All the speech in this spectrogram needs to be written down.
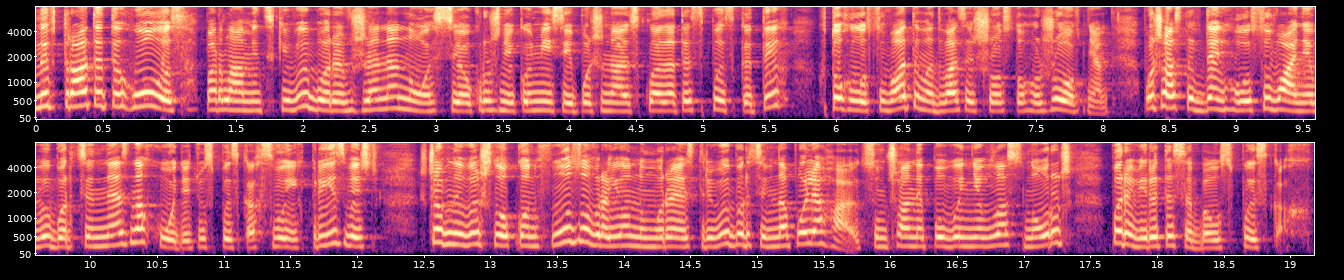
Не втратити голос. Парламентські вибори вже на носі. Окружні комісії починають складати списки тих, хто голосуватиме 26 жовтня. Почасти в день голосування виборці не знаходять у списках своїх прізвищ. Щоб не вийшло конфузу, в районному реєстрі виборців наполягають. Сумчани повинні власноруч перевірити себе у списках.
